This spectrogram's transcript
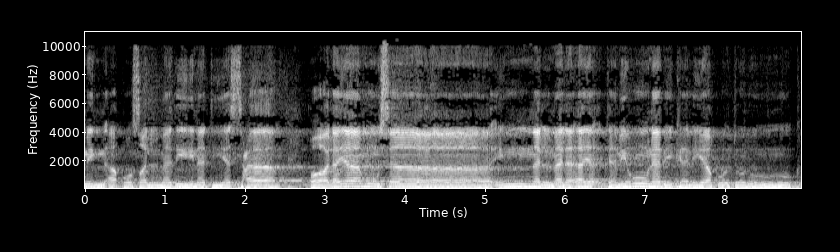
من أقصى المدينة يسعى قال يا موسى إن الملأ يأتمرون بك ليقتلوك.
